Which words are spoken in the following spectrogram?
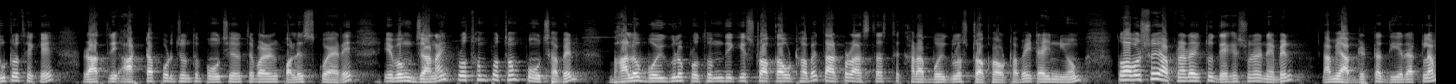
দুটো থেকে রাত্রি আটটা পর্যন্ত পৌঁছে যেতে পারেন কলেজ স্কোয়ারে এবং জানাই প্রথম প্রথম পৌঁছাবেন। ভালো বইগুলো প্রথম দিকে স্টক আউট হবে, তারপর আস্তে আস্তে খারাপ বইগুলো স্টক আউট হবে, এটাই নিয়ম। তো অবশ্যই আপনারা একটু দেখে শুনে নেবেন। আমি আপডেটটা দিয়ে রাখলাম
